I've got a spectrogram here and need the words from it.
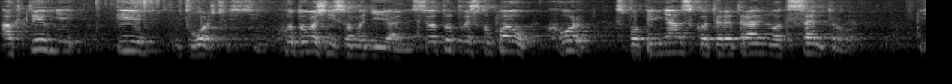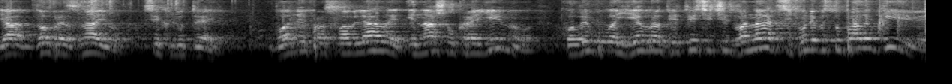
активні і в творчості, в художній самодіяльності. Отут виступав хор з Попільнянського територіального центру. Я добре знаю цих людей. Вони прославляли і нашу країну, коли було Євро 2012. Вони виступали в Києві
